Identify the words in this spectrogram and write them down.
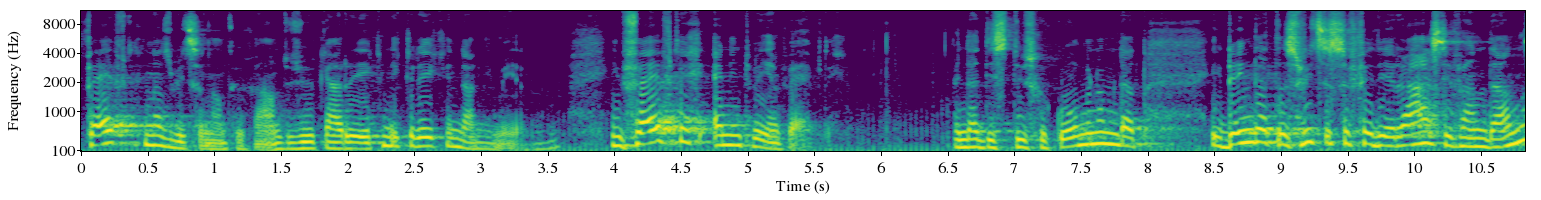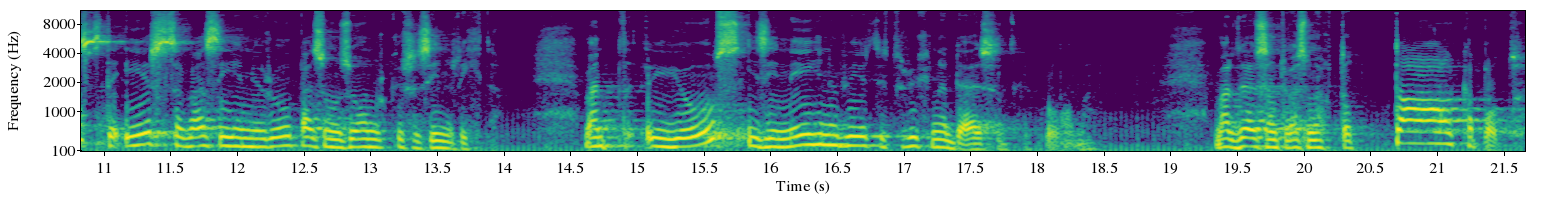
50 naar Zwitserland gegaan. Dus u kan rekenen, ik reken dat niet meer. In 50 en in 52. En dat is dus gekomen omdat... Ik denk dat de Zwitserse Federatie van Dans de eerste was die in Europa zo'n zomercursus inrichtte. Want Joos is in 1949 terug naar Duitsland gekomen. Maar Duitsland was nog totaal kapot.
